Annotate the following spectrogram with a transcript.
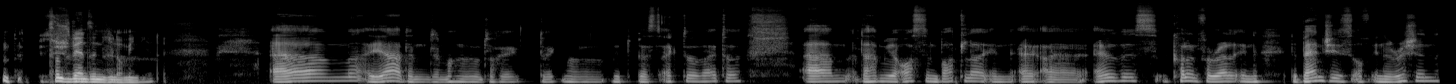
Sonst wären sie nicht nominiert. Ähm, ja, dann, dann machen wir doch direkt mal mit Best Actor weiter. Ähm, da haben wir Austin Butler in El äh, Elvis, Colin Farrell in The Banshees of Inisherin,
